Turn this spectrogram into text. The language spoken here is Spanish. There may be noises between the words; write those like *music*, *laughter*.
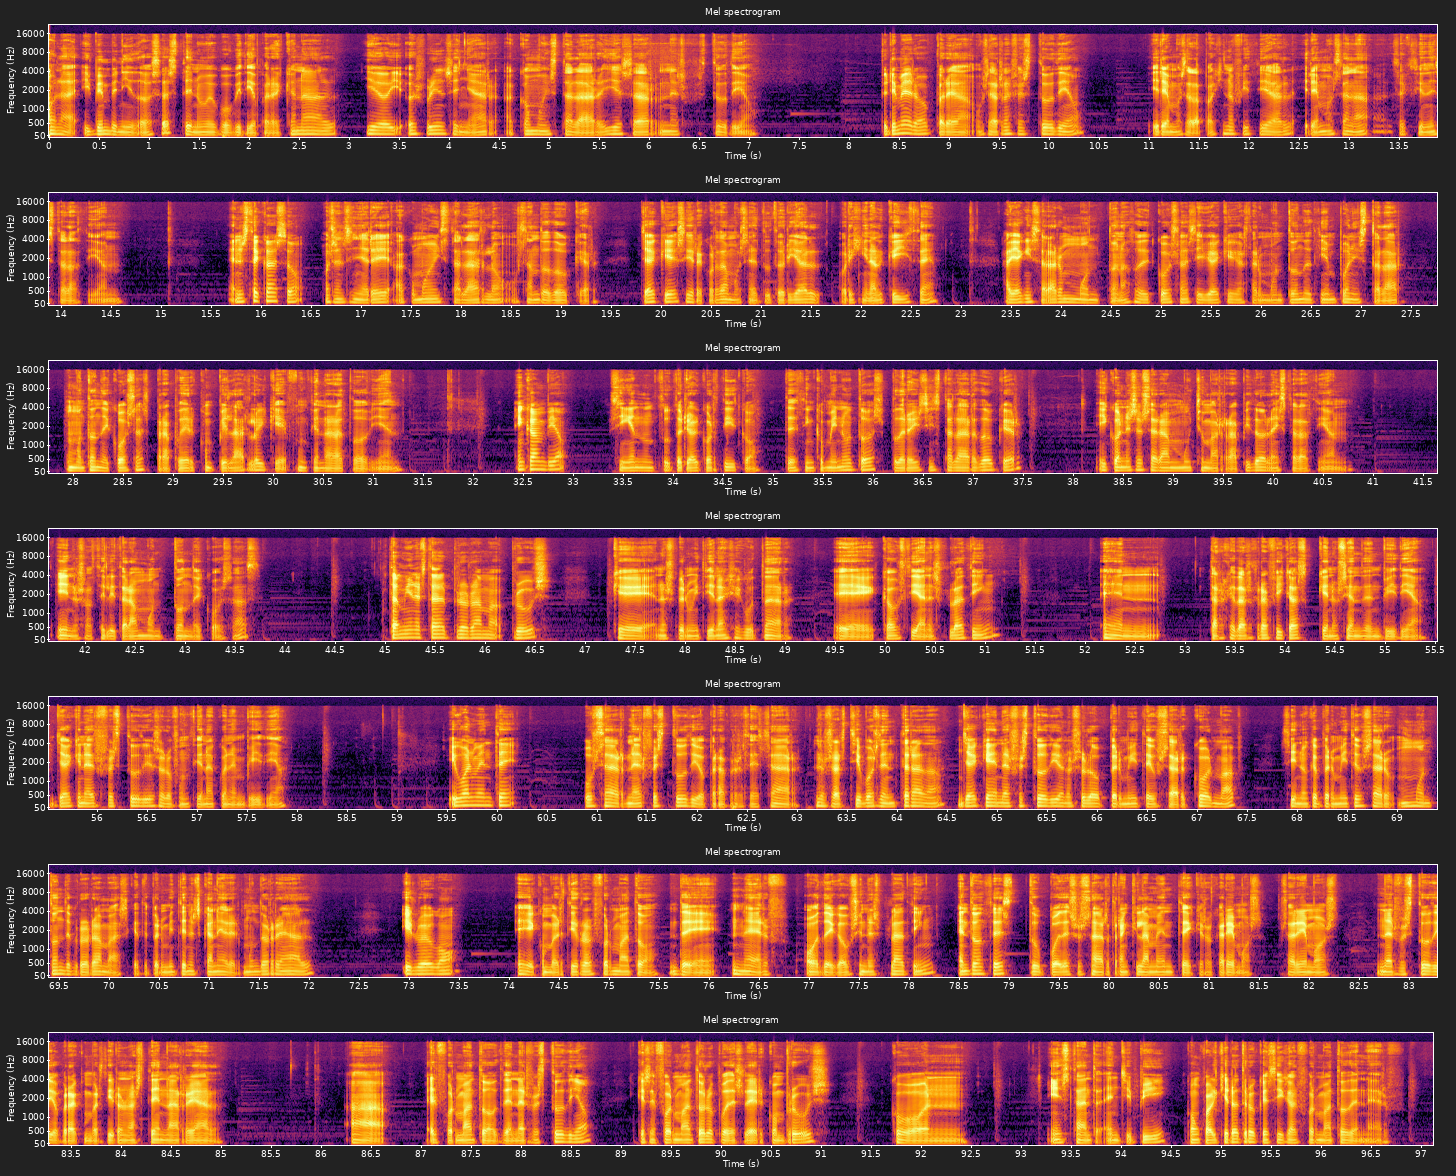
Hola y bienvenidos a este nuevo vídeo para el canal y hoy os voy a enseñar a cómo instalar y usar Nerf Studio. Primero, para usar Nerf Studio, iremos a la página oficial, iremos a la sección de instalación. En este caso, os enseñaré a cómo instalarlo usando Docker, ya que si recordamos en el tutorial original que hice, había que instalar un montonazo de cosas y había que gastar un montón de tiempo en instalar un montón de cosas para poder compilarlo y que funcionara todo bien. En cambio, siguiendo un tutorial cortico de 5 minutos, podréis instalar Docker y con eso será mucho más rápido la instalación y nos facilitará un montón de cosas. También está el programa Brush que nos permitirá ejecutar eh, Gaussian Splatting en tarjetas gráficas que no sean de Nvidia, ya que Nerf Studio solo funciona con Nvidia. Igualmente, usar Nerf Studio para procesar los archivos de entrada, ya que Nerf Studio no solo permite usar CallMap, sino que permite usar un montón de programas que te permiten escanear el mundo real y luego eh, convertirlo al formato de Nerf o de Gaussian Splatting. Entonces tú puedes usar tranquilamente, que lo que haremos, usaremos Nerf Studio para convertir una escena real a el formato de Nerf Studio, que ese formato lo puedes leer con Brush, con Instant NGP, con cualquier otro que siga el formato de Nerf.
